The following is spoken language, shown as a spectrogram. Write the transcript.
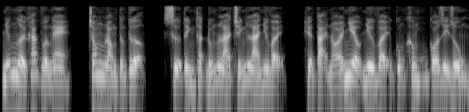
Những người khác vừa nghe, trong lòng tưởng tượng, sự tình thật đúng là chính là như vậy, hiện tại nói nhiều như vậy cũng không có gì dùng,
